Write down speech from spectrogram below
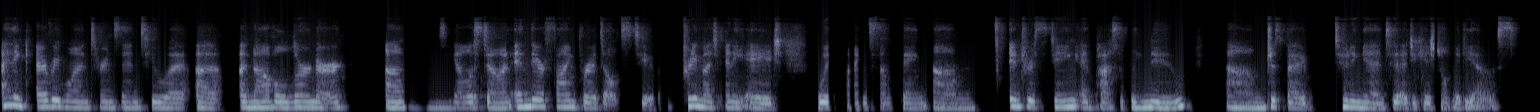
I think everyone turns into a, a, a novel learner um, mm-hmm. Yellowstone, and they're fine for adults too. Pretty much any age would find something um, interesting and possibly new um, just by tuning in to educational videos.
